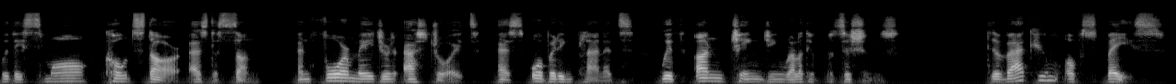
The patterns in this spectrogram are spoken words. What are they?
with a small, cold star as the sun and four major asteroids as orbiting planets with unchanging relative positions. The vacuum of space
